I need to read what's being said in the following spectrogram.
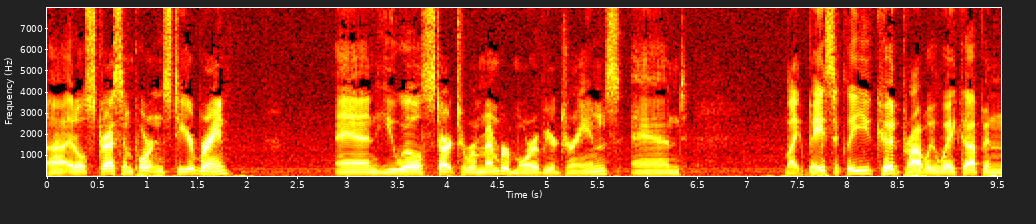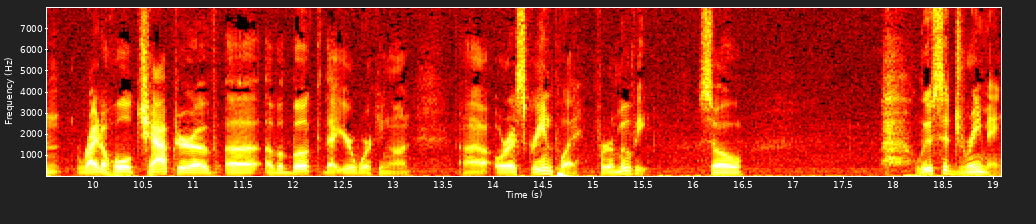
uh, it'll stress importance to your brain and you will start to remember more of your dreams and like basically you could probably wake up and write a whole chapter of uh, of a book that you're working on uh, or a screenplay for a movie. So lucid dreaming.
